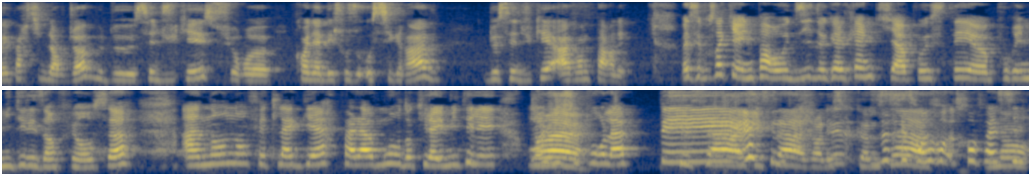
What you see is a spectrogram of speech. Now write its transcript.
fait partie de leur job de s'éduquer sur euh, quand il y a des choses aussi graves, de s'éduquer avant de parler. C'est pour ça qu'il y a une parodie de quelqu'un qui a posté euh, pour imiter les influenceurs. Ah non, non, faites la guerre, pas l'amour. Donc il a imité les. Moi, Ouais. je suis pour la paix. C'est ça, c'est ça, genre les Mais trucs comme ça ça. serait trop, trop facile. Non.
